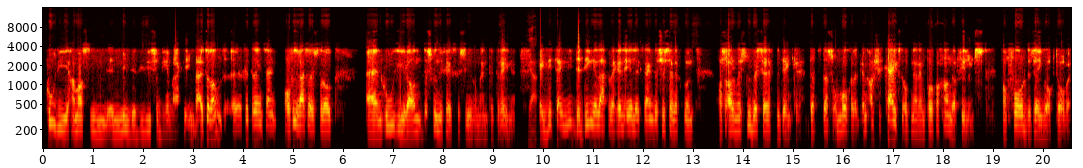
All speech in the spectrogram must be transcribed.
Hoe die Hamas-lieden die die soort dingen maakten in het buitenland eh, getraind zijn, of in Gaza-strook. En hoe Iran deskundigen heeft gestuurd om hen te trainen. ja, Kijk, dit zijn niet de dingen, laten we heel eerlijk zijn, dat je zelf kunt als arme Stuber zelf bedenken. Dat, dat is onmogelijk. En als je kijkt ook naar hun propagandafilms van voor de 7 oktober.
